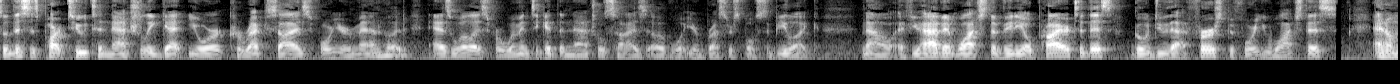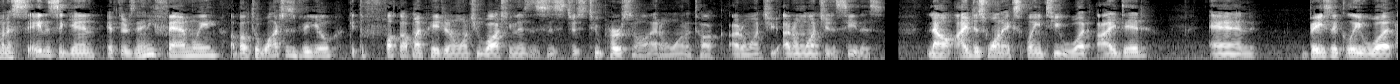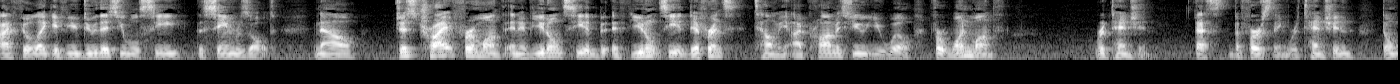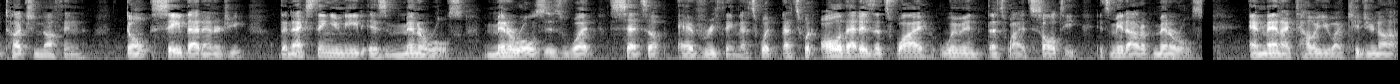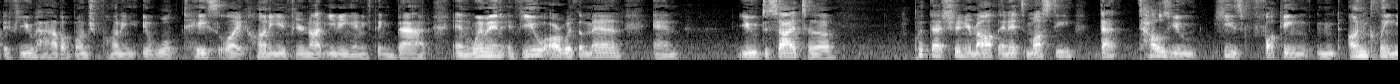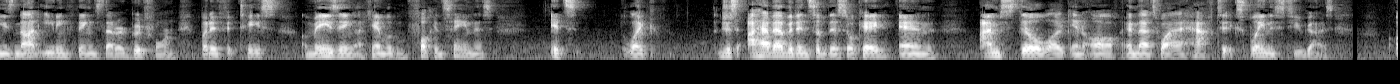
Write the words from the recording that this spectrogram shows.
So this is part two to naturally get your correct size for your manhood, as well as for women to get the natural size of what your breasts are supposed to be like. Now, if you haven't watched the video prior to this, go do that first before you watch this. And I'm gonna say this again, if there's any family about to watch this video, get the fuck off my page. I don't want you watching this. This is just too personal. I don't want to talk. I don't want you I don't want you to see this. Now, I just want to explain to you what I did and basically what I feel like if you do this, you will see the same result. Now, just try it for a month and if you don't see a if you don't see a difference, tell me. I promise you you will. For 1 month, retention. That's the first thing. Retention. Don't touch nothing. Don't save that energy. The next thing you need is minerals. Minerals is what sets up everything. That's what that's what all of that is. That's why women, that's why it's salty. It's made out of minerals. And man, I tell you, I kid you not, if you have a bunch of honey, it will taste like honey if you're not eating anything bad. And women, if you are with a man and you decide to put that shit in your mouth and it's musty, that tells you he's fucking unclean. He's not eating things that are good for him. But if it tastes amazing, I can't believe I'm fucking saying this. It's like just I have evidence of this, okay? And I'm still like in awe, and that's why I have to explain this to you guys.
